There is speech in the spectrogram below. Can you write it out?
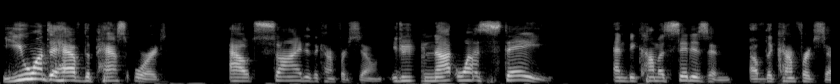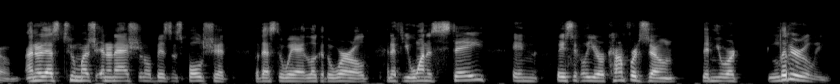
You want to have the passport outside of the comfort zone. You do not want to stay and become a citizen of the comfort zone. I know that's too much international business bullshit, but that's the way I look at the world. And if you want to stay in basically your comfort zone, then you are literally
